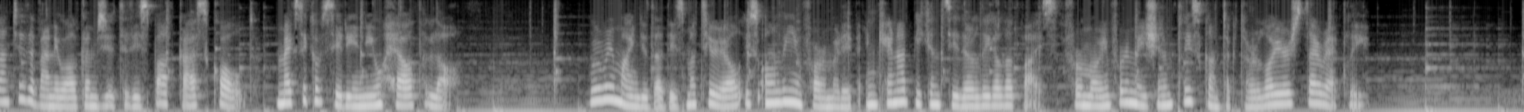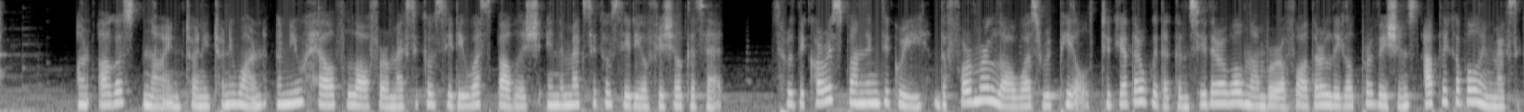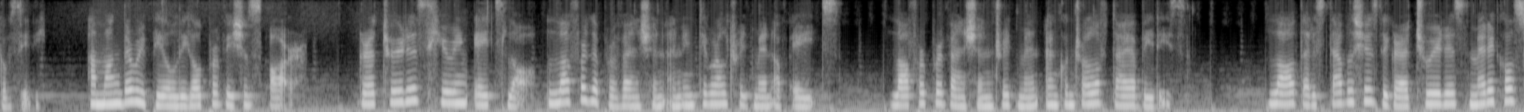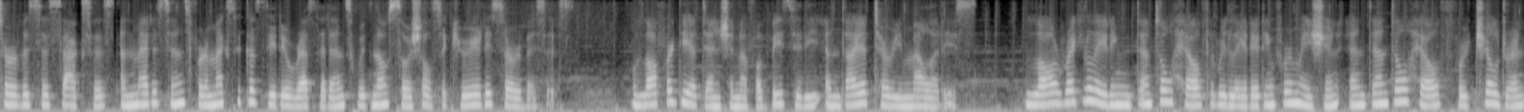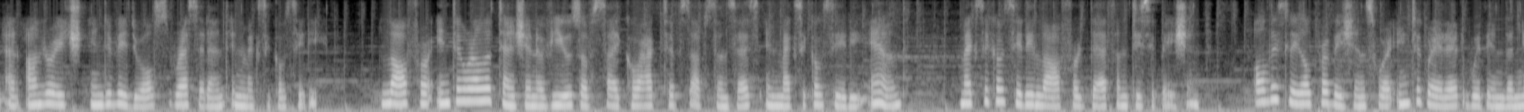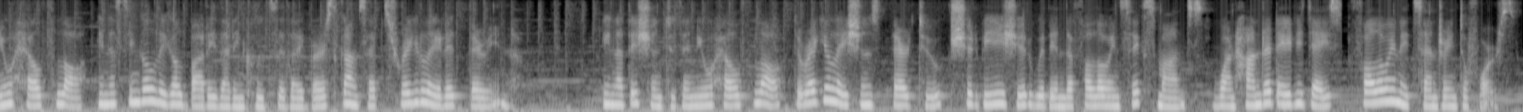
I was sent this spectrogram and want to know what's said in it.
Sanchez Devanny welcomes you to this podcast called Mexico City New Health Law. We remind you that this material is only informative and cannot be considered legal advice. For more information, please contact our lawyers directly. On August 9, 2021, a new health law for Mexico City was published in the Mexico City Official Gazette. Through the corresponding decree, the former law was repealed, together with a considerable number of other legal provisions applicable in Mexico City. Among the repealed legal provisions are Gratuitous Hearing Aids Law, Law for the Prevention and Integral Treatment of AIDS, Law for Prevention, Treatment, and Control of Diabetes, Law that establishes the gratuitous medical services access and medicines for Mexico City residents with no social security services law for the attention of obesity and dietary maladies, law regulating dental health related information and dental health for children and underage individuals resident in Mexico City, law for integral attention of use of psychoactive substances in Mexico City, and Mexico City law for death anticipation. All these legal provisions were integrated within the new health law in a single legal body that includes the diverse concepts regulated therein. In addition to the new health law, the regulations thereto should be issued within the following six months, 180 days following its entry into force.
